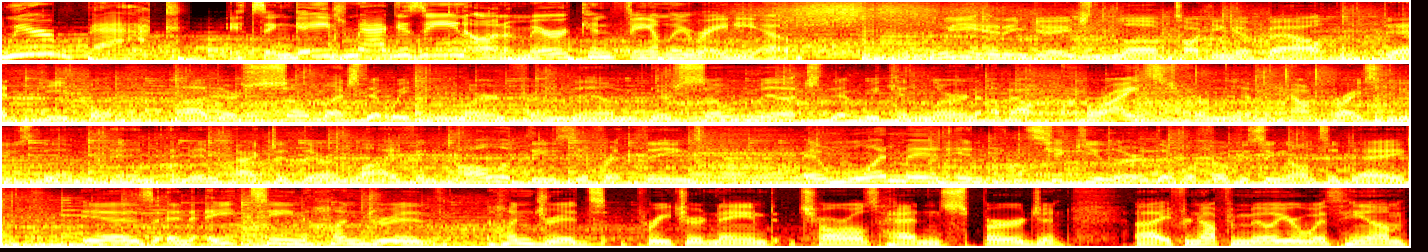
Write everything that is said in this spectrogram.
We're back. It's Engage Magazine on American Family Radio. We at Engage love talking about dead people. Uh, there's so much that we can learn from them. There's so much that we can learn about Christ from them and how Christ used them and, and impacted their life and all of these different things. And one man in particular that we're focusing on today is an 1800s preacher named Charles Haddon Spurgeon. Uh, if you're not familiar with him,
